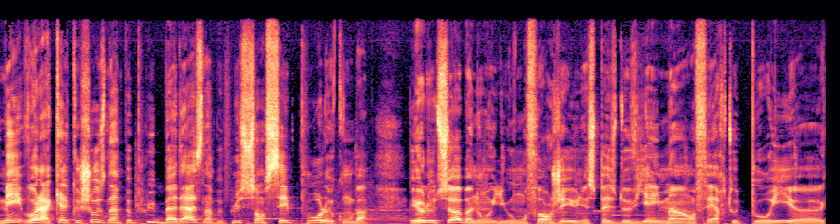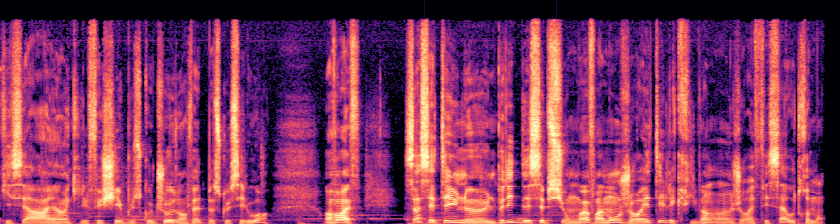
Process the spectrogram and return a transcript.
Mais voilà, quelque chose d'un peu plus badass, d'un peu plus sensé pour le combat. Et au lieu de ça, bah non, ils lui ont forgé une espèce de vieille main en fer toute pourrie qui sert à rien, qui le fait chier plus qu'autre chose en fait parce que c'est lourd. Enfin bref, ça, c'était une, petite déception. Moi, vraiment, j'aurais été l'écrivain, hein, j'aurais fait ça autrement.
